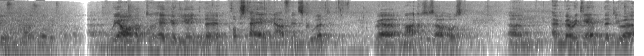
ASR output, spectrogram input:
geosynchronous orbits, but We are honored to have you here in the Propstei in Aflenskurt, where Markus is our host. Um, I'm very glad that you are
